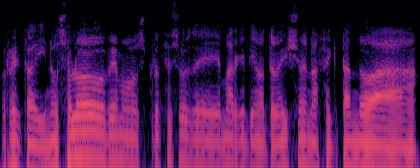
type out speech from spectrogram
Correcto, y no solo vemos procesos de marketing automation afectando a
